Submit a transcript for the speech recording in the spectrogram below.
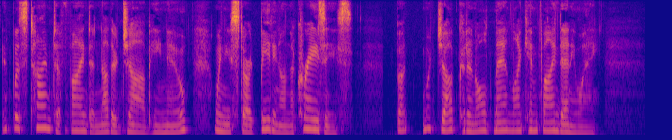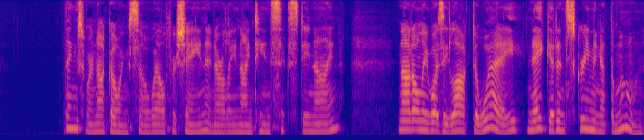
It was time to find another job, he knew, when you start beating on the crazies. But what job could an old man like him find anyway? Things were not going so well for Shane in early 1969. Not only was he locked away, naked and screaming at the moon,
